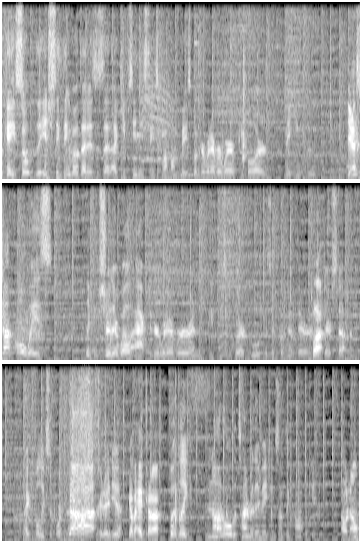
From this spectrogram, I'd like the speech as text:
Okay, so the interesting thing about that is, is that I keep seeing these things come up on Facebook or whatever where people are making food. And Yes. They're not always like I'm sure they're well acted or whatever, and these people are cool because they're putting out their What? their stuff, and I fully support that. Ah! Great idea. Got my head cut off. But like, not all the time are they making something complicated, Oh no.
